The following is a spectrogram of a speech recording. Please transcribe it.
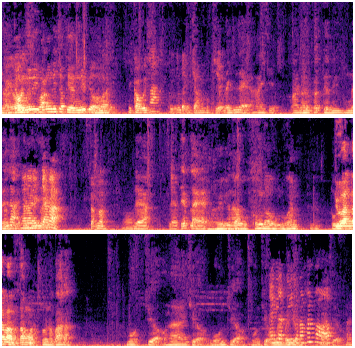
này chồng thôi. nó đi vắng đi cho tiền như kiểu mà. Đi cầu đi à cứ đánh chắn một triệu. Đánh lẻ hai triệu. ba triệu. cất tiền đi không Lấy đắt. lại. nhà này đánh chắn à? Chặn rồi. Lẻ lẻ tiếp lẻ. Đấy, cái cầu không đâu cũng đủ ăn. Tôi, chưa ăn đã vào xong rồi. Tôi là bát à? Một triệu hai triệu bốn triệu bốn triệu anh lật đi cho triệu? nó khác vào triệu hai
